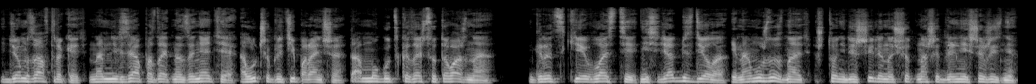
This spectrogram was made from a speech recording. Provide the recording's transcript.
Идем завтракать, нам нельзя опоздать на занятия, а лучше прийти пораньше, там могут сказать что-то важное». Городские власти не сидят без дела, и нам нужно знать, что они решили насчет нашей дальнейшей жизни.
